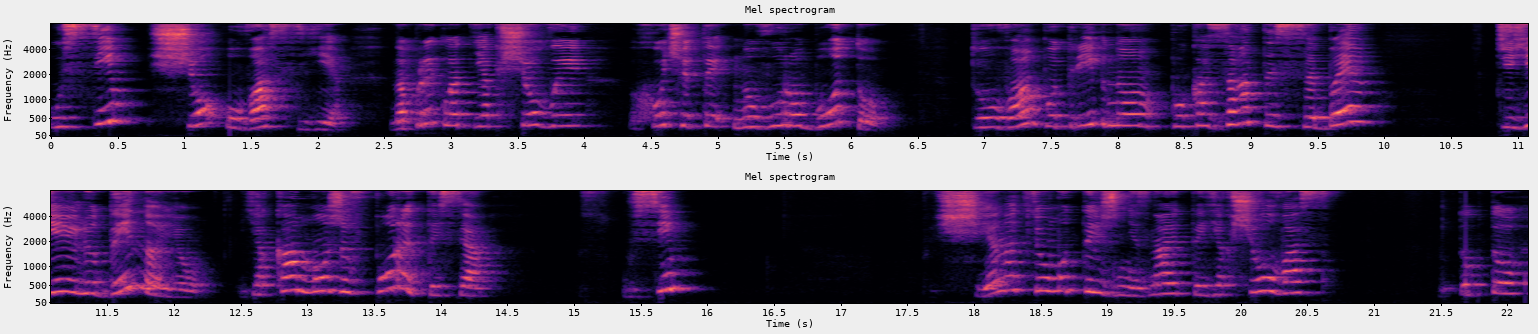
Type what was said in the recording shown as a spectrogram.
усім, що у вас є. Наприклад, якщо ви хочете нову роботу, то вам потрібно показати себе тією людиною, яка може впоратися з усім ще на цьому тижні, знаєте, якщо у вас, тобто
